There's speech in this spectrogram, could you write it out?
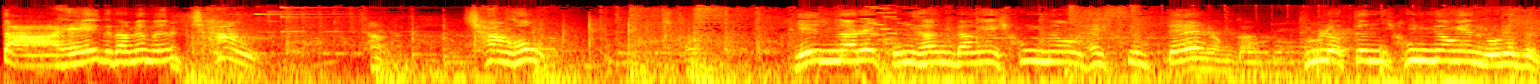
따해 그 다음에 뭐냐면 창 창홍 옛날에 공산당에 혁명했을 때 불렀던 혁명의 노래들.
